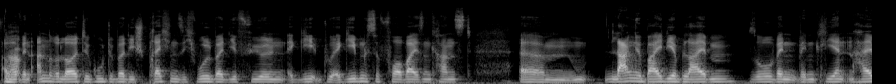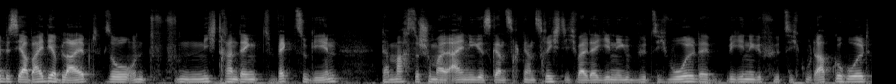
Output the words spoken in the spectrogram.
Aber ja. wenn andere Leute gut über dich sprechen, sich wohl bei dir fühlen, du Ergebnisse vorweisen kannst, ähm, lange bei dir bleiben, so wenn, wenn ein Klient ein halbes Jahr bei dir bleibt, so und nicht dran denkt, wegzugehen, dann machst du schon mal einiges ganz, ganz richtig, weil derjenige fühlt sich wohl, derjenige fühlt sich gut abgeholt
